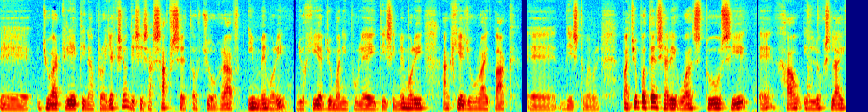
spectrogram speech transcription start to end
uh, you are creating a projection. This is a subset of your graph in memory. You here you manipulate this in memory, and here you write back uh, this to memory. But you potentially want to see uh, how it looks like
